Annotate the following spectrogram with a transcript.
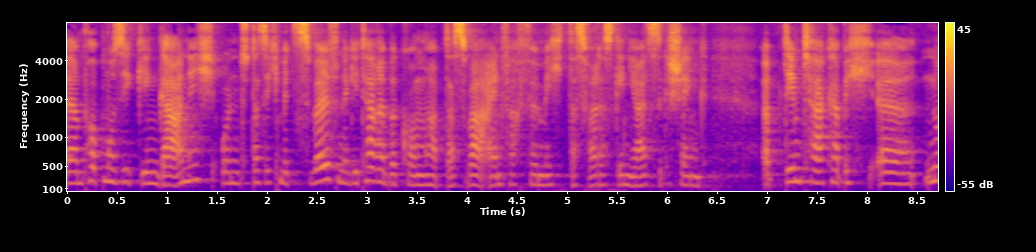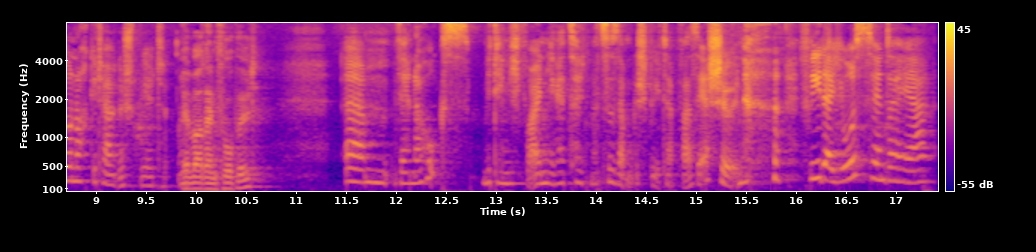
Ähm, Popmusik ging gar nicht. Und dass ich mit zwölf eine Gitarre bekommen habe, das war einfach für mich, das war das genialste Geschenk. Ab dem Tag habe ich äh, nur noch Gitarre gespielt. Und, Wer war dein Vorbild? Ähm, Werner Hux, mit dem ich vor einiger Zeit mal zusammengespielt habe, war sehr schön. Frieda Jost hinterher.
